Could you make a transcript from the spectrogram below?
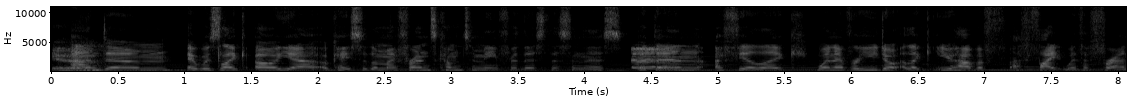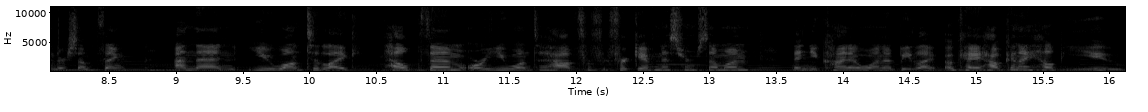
Yeah. And um, it was like, oh yeah, okay, so then my friends come to me for this, this, and this. But then I feel like whenever you don't, like, you have a fight with a friend or something, and then you want to like help them or you want to have for- forgiveness from someone, then you kind of want to be like, okay, how can I help you?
